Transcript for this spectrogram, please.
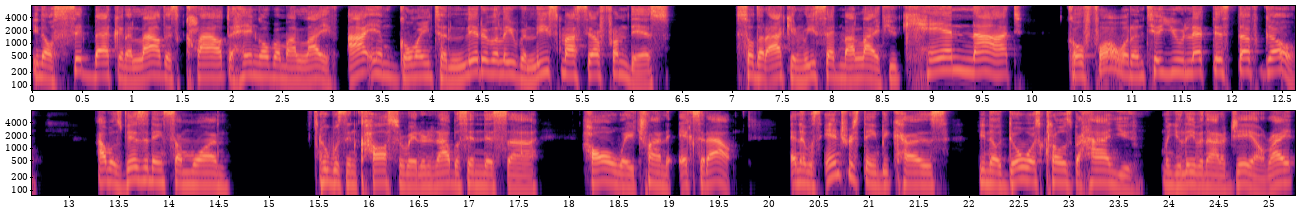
you know, sit back and allow this cloud to hang over my life? I am going to literally release myself from this so that I can reset my life. You cannot go forward until you let this stuff go. I was visiting someone who was incarcerated and I was in this uh, hallway trying to exit out. And it was interesting because, you know, doors close behind you when you're leaving out of jail, right?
